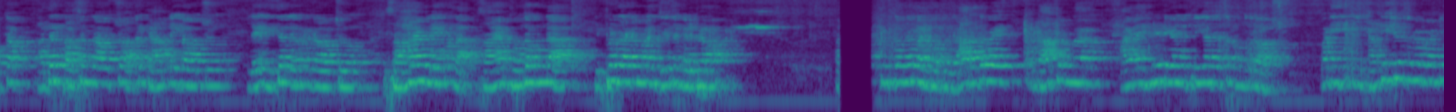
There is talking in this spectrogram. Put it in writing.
ఒక అదర్ పర్సన్ కావచ్చు అదర్ ఫ్యామిలీ కావచ్చు లేదు ఇతరులు ఎవరైనా కావచ్చు సహాయం లేకుండా సహాయం పొందకుండా ఇప్పటిదాకా మనం జీవితం గడిపామా? ఇంట్లోనే పడిపోతుంది ఆ అదర్వైజ్ డాక్టర్ ఉన్నారు ఆయన ఇమీడియట్గా నేను ఫ్రీగా చేస్తాను ముందు కావచ్చు. బట్ ఈ కండిషన్స్ ఉన్నటువంటి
